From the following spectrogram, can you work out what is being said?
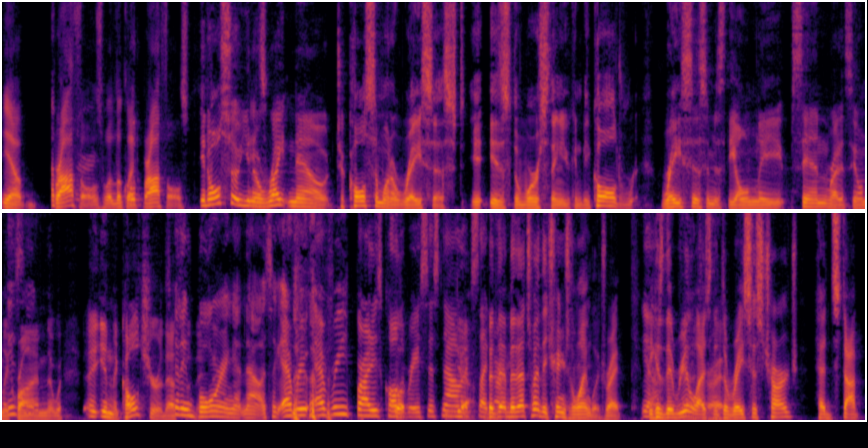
You know brothels, what look like brothels. It also, you know, right now, to call someone a racist is the worst thing you can be called. R- racism is the only sin, right? It's the only Is crime that we, in the culture. That's getting boring at now. It's like every everybody's called a racist now. and it's like, But, that, all but that's why they changed the language, right? Yeah. Because they realized that the racist charge had stopped.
